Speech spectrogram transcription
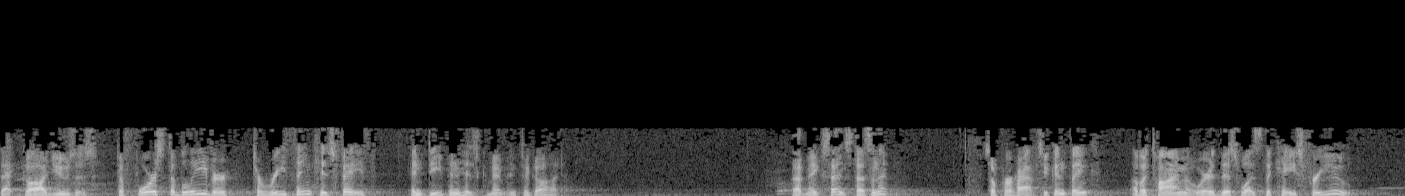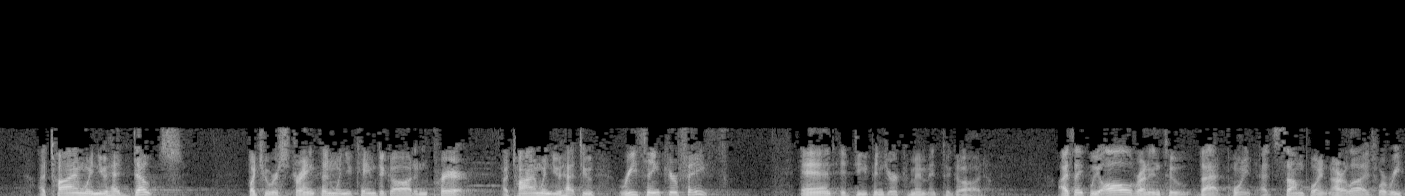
that God uses to force the believer to rethink his faith and deepen his commitment to God. That makes sense, doesn't it? So perhaps you can think of a time where this was the case for you. A time when you had doubts, but you were strengthened when you came to God in prayer. A time when you had to rethink your faith and it deepened your commitment to God. I think we all run into that point at some point in our lives where we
